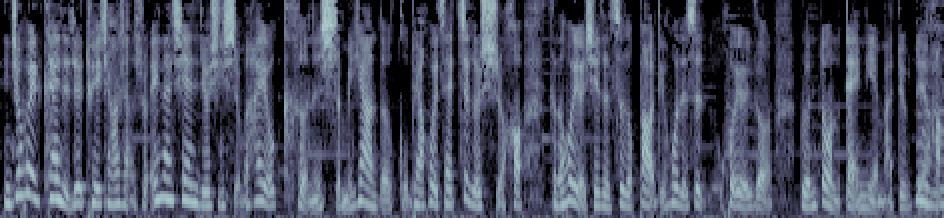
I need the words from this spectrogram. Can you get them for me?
你就会开始就推敲想说，哎，那现在流行什么？它有可能什么样的股票会在这个时候可能会有些的这个爆点，或者是会有一个轮动的概念嘛？对不对？好。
